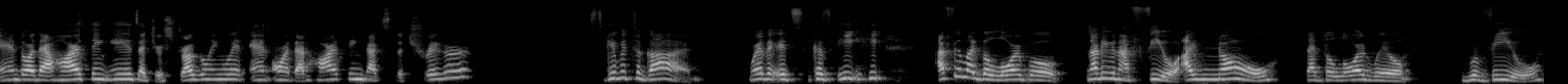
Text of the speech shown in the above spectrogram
and or that hard thing is that you're struggling with and or that hard thing that's the trigger give it to god whether it's because he he i feel like the lord will not even i feel i know that the lord will reveal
